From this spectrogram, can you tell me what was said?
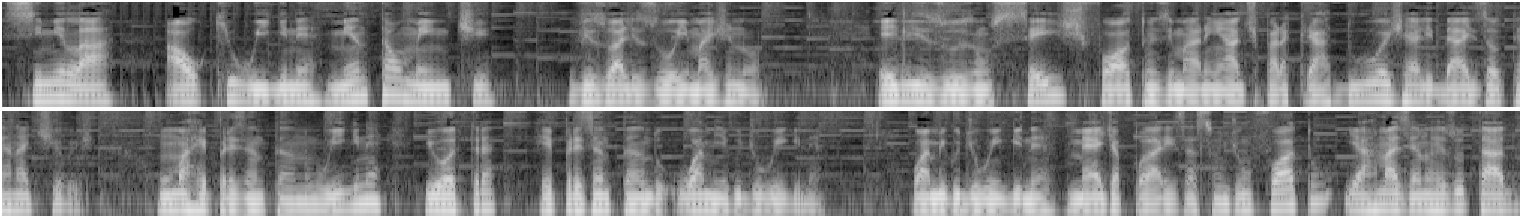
similar ao que Wigner mentalmente visualizou e imaginou. Eles usam seis fótons emaranhados para criar duas realidades alternativas, uma representando Wigner e outra representando o amigo de Wigner. O amigo de Wigner mede a polarização de um fóton e armazena o resultado,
